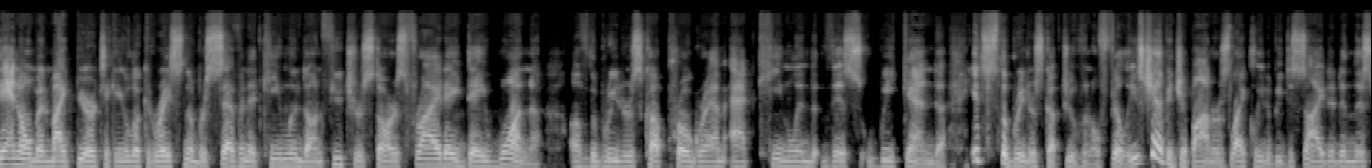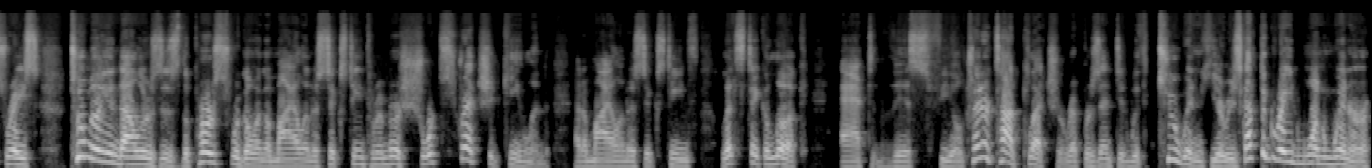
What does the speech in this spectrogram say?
Dan Illman, Mike Beer taking a look at race number seven at Keeneland on Future Stars Friday, day one of the Breeders' Cup program at Keeneland this weekend. It's the Breeders' Cup Juvenile Fillies. Championship honors likely to be decided in this race. $2 million is the purse. We're going a mile and a 16th. Remember, a short stretch at Keeneland at a mile and a 16th. Let's take a look at this field. Trainer Todd Pletcher represented with two in here. He's got the grade one winner,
